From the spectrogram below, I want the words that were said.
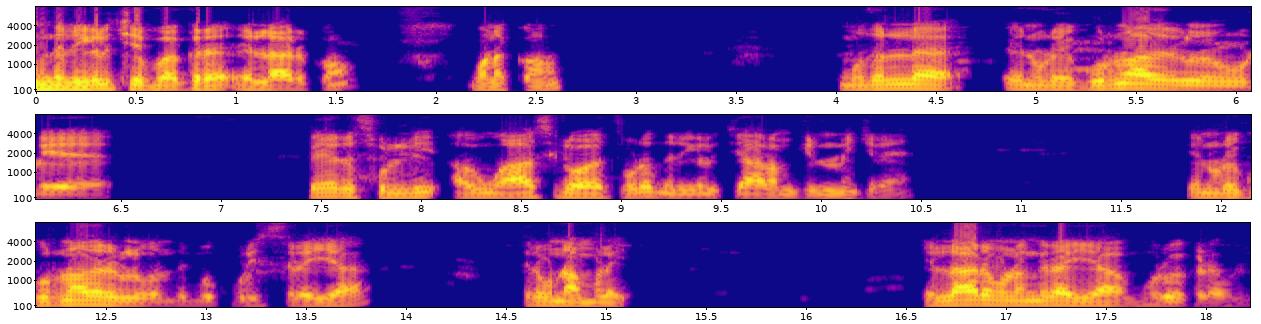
இந்த நிகழ்ச்சியை பார்க்குற எல்லாருக்கும் வணக்கம். முதல்ல என்னுடைய குருநாதர்களுடைய பேரை சொல்லி அவங்க ஆசீர்வாதத்தோட இந்த நிகழ்ச்சி ஆரம்பிக்கணும்னு நினைக்கிறேன். என்னுடைய குருநாதர்கள் வந்து மூக்குடி சிறையா திருவண்ணாமலை. எல்லாரும் வணங்குற ஐயா முருகக்கடவுள்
